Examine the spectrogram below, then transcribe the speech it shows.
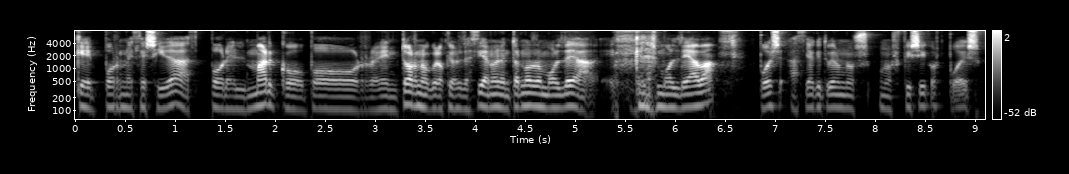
que por necesidad, por el marco, por el entorno, lo que os decía, ¿no? El entorno los moldea, que les moldeaba, pues hacía que tuvieran unos, unos físicos, pues,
